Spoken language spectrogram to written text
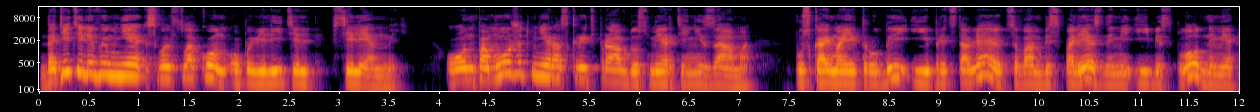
Дадите ли вы мне свой флакон, о повелитель Вселенной? Он поможет мне раскрыть правду смерти Низама, Пускай мои труды и представляются вам бесполезными и бесплодными,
